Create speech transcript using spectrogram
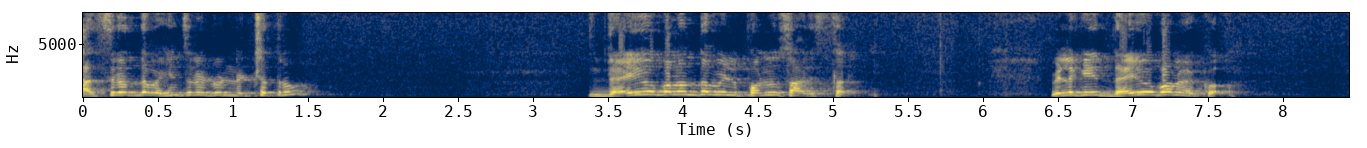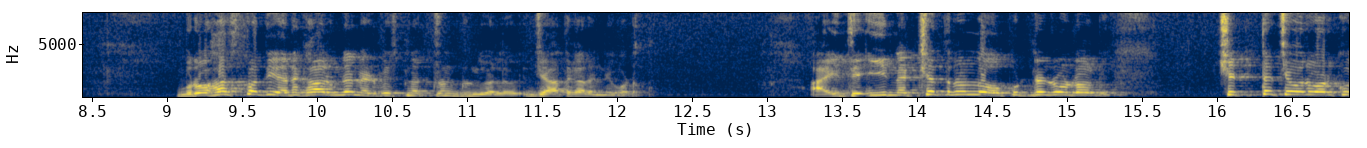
అశ్రద్ధ వహించినటువంటి నక్షత్రం దైవబలంతో వీళ్ళు పనులు సాధిస్తారు. వీళ్ళకి దైవబలం ఎక్కువ. బృహస్పతి వెనకాల ఉండే నడిపిస్తున్నట్టుంటుంది వీళ్ళ జాతకాలన్నీ కూడా. అయితే ఈ నక్షత్రంలో పుట్టినటువంటి వాళ్ళు చిట్ట చివరి వరకు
